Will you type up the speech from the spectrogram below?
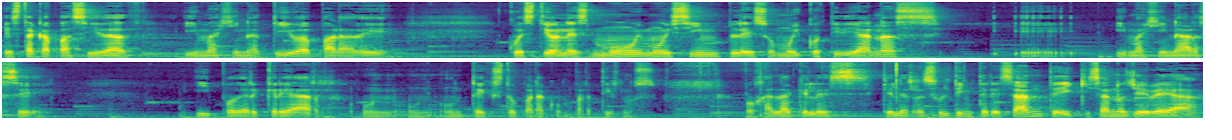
esta capacidad imaginativa para de cuestiones muy muy simples o muy cotidianas eh, imaginarse y poder crear un, texto para compartirnos. Ojalá que les, que les resulte interesante y quizá nos lleve a,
